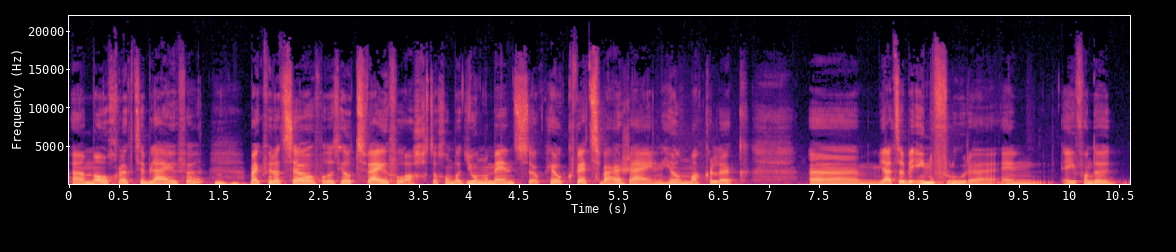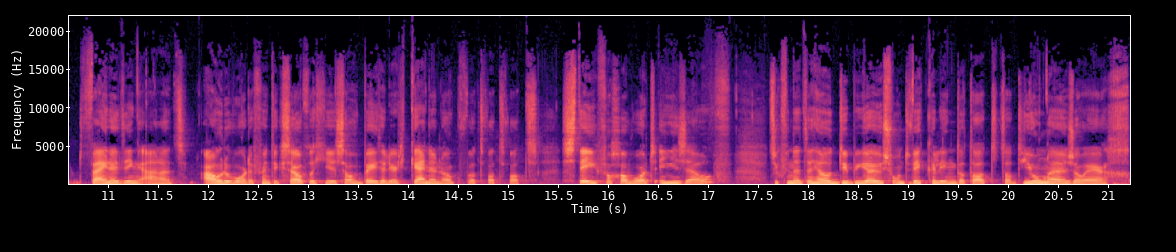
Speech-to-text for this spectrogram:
uh, mogelijk te blijven. Mhm. Maar ik vind dat zelf altijd heel twijfelachtig, omdat jonge mensen ook heel kwetsbaar zijn en heel makkelijk ehm, ja, te beïnvloeden. En een van de fijne dingen aan het ouder worden vind ik zelf dat je jezelf beter leert kennen en ook wat, wat, wat steviger wordt in jezelf. Dus ik vind het een heel dubieuze ontwikkeling dat dat, dat jongen zo erg.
